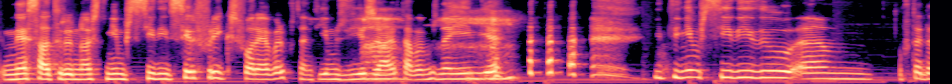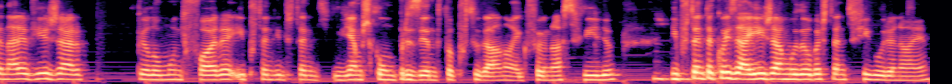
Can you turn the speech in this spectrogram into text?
nessa altura nós tínhamos decidido ser freaks forever, portanto íamos viajar, ah. estávamos na Índia uhum. e tínhamos decidido, um, portanto, andar a viajar pelo mundo fora e, portanto, entretanto, viemos com um presente para Portugal, não é? Que foi o nosso filho. Uhum. E, portanto, a coisa aí já mudou bastante de figura, não é?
